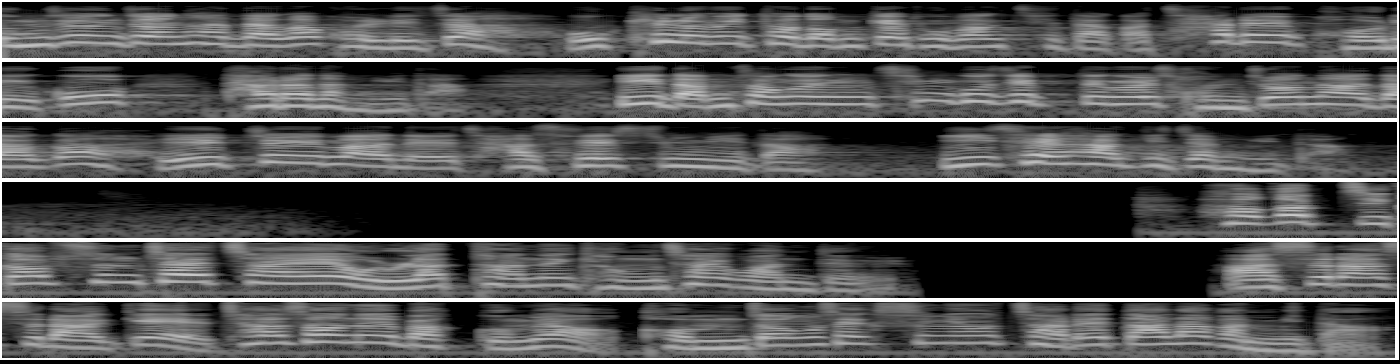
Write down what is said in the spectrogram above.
음주운전 하다가 걸리자 5km 넘게 도망치다가 차를 버리고 달아납니다. 이 남성은 친구 집 등을 전전하다가 일주일 만에 자수했습니다. 이세하 기자입니다. 허겁지겁 순찰차에 올라타는 경찰관들. 아슬아슬하게 차선을 바꾸며 검정색 승용차를 따라갑니다.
